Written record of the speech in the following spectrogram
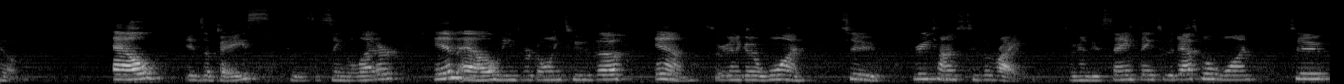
milk. L is a base because it's a single letter. ML means we're going to the M. So we're going to go one, two, three times to the right. So we're going to do the same thing to the decimal. One, two,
